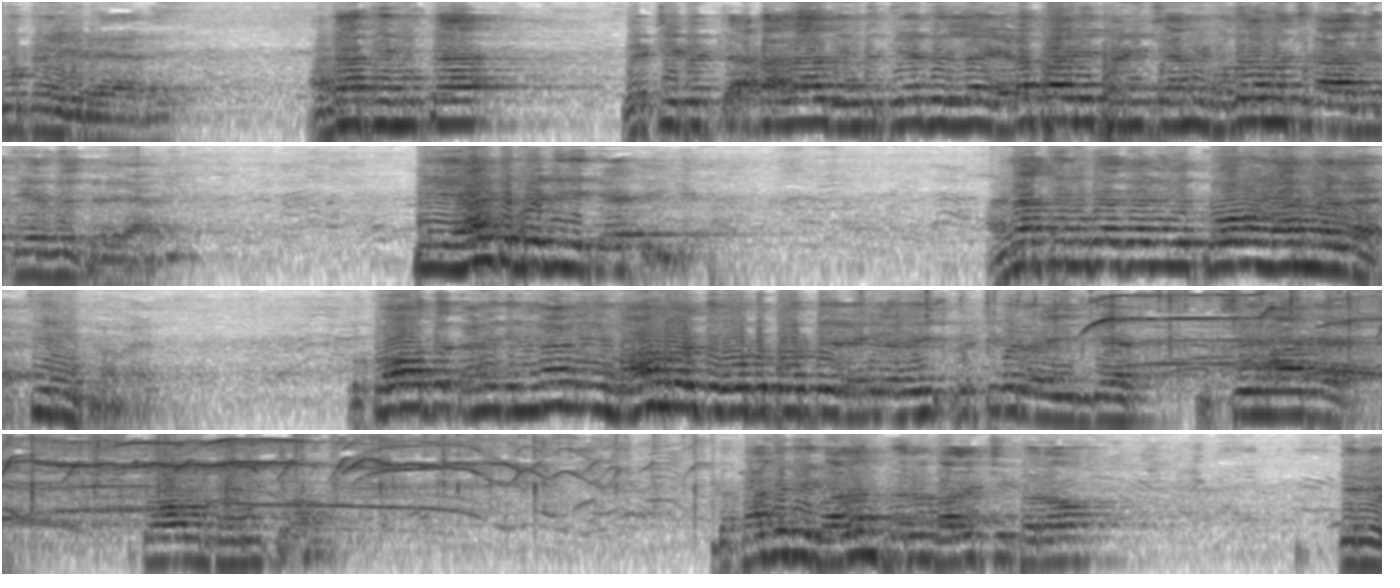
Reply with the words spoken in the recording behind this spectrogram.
கூட்டணி கிடையாது. அதிமுக வெற்றி பெற்று அதாவது இந்த தேர்தலில் எடப்பாடி பழனிசாமி முதலமைச்சர் ஆகிற தேர்தல் கிடையாது. நீங்க யார்கிட்ட போய் நீங்க கேட்பீங்க அதிமுக காரங்க கோபம் யார் மேல? திமுக மேல. கோபத்தை தணிக்கணும்னா நீங்க மாம்பழத்தை ஓட்டு போட்டு எங்களை வெற்றி பெற வைங்க. நிச்சயமாக கோபம் தணிக்கும். இந்த பகுதி வளம் பெறும் வளர்ச்சி பெறும். திரு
